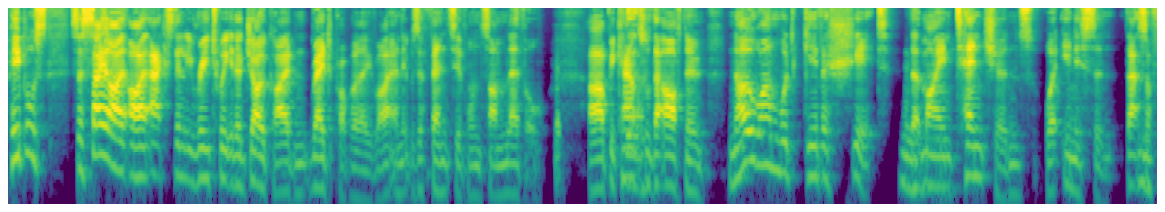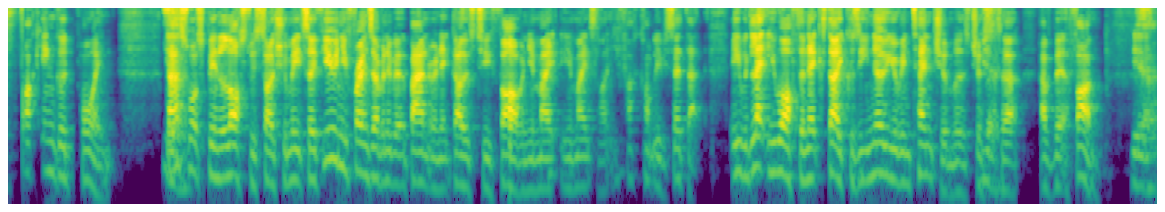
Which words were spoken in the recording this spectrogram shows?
People, so say I, I accidentally retweeted a joke I hadn't read properly, right, and it was offensive on some level. Uh, I'd be cancelled that afternoon. No one would give a shit Mm. that my intentions were innocent. That's a fucking good point. That's what's been lost with social media. So if you and your friends having a bit of banter and it goes too far, and your mate, your mate's like, "I can't believe you said that," he would let you off the next day because he knew your intention was just Yeah. to have a bit of fun. Yeah.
